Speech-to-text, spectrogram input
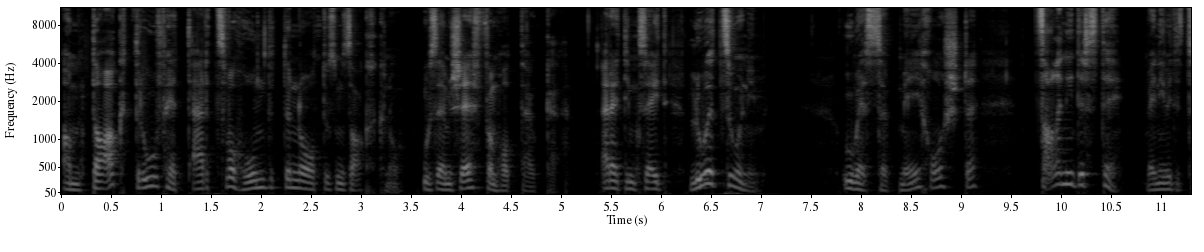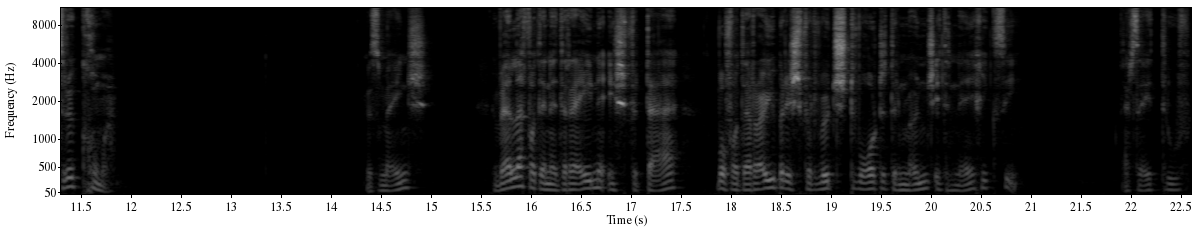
Am Tag darauf hat er 200er Not aus dem Sack genommen, aus dem Chef vom Hotel gegeben. Er hat ihm gesagt, schau zu ihm. Und wenn es mehr kosten zahle ich dir's dann, wenn ich wieder zurückkomme. Was meinst du? Welcher von diesen dreien ist für den, der von den Räubern ist verwünscht wurde, der Mensch in der Nähe war? Er sagt darauf,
